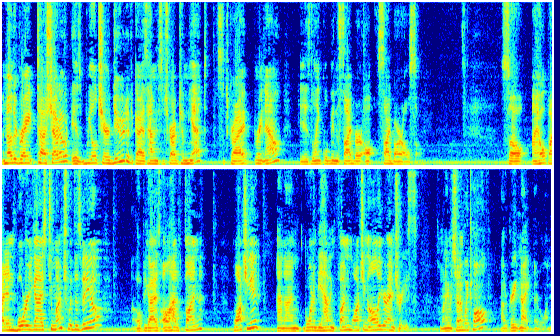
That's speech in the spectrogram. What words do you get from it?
Another great uh, shout out is Wheelchair Dude. If you guys haven't subscribed to him yet, subscribe right now. His link will be in the sidebar, al- sidebar also. So I hope I didn't bore you guys too much with this video. I hope you guys all had fun watching it, and I'm going to be having fun watching all your entries. So my name is Chathamboy12. Have a great night, everyone.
